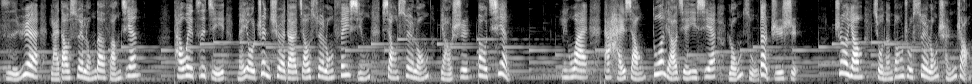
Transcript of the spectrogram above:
紫月来到穗龙的房间，他为自己没有正确的教穗龙飞行向穗龙表示抱歉。另外，他还想多了解一些龙族的知识，这样就能帮助穗龙成长。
